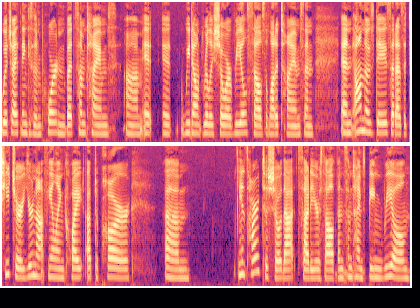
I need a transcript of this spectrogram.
which I think is important. But sometimes um, it it we don't really show our real selves a lot of times, and and on those days that as a teacher you're not feeling quite up to par, um, it's hard to show that side of yourself. And sometimes being real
